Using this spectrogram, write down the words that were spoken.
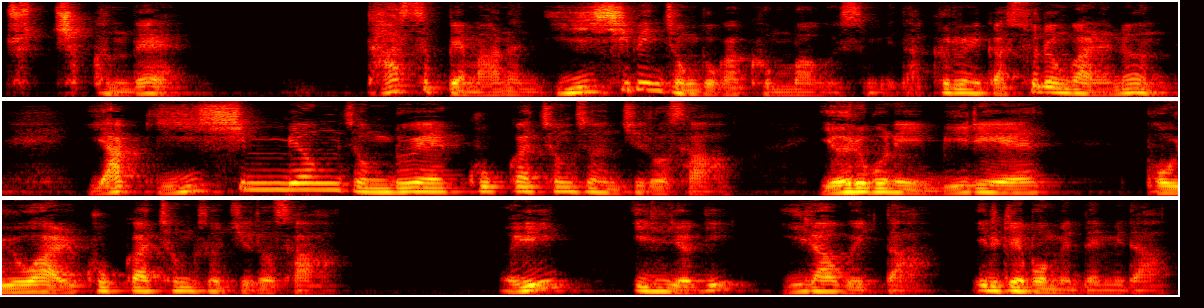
추측컨대 다섯 배 많은 20인 정도가 근무하고 있습니다. 그러니까 수련관에는 약 20명 정도의 국가 청소년 지도사, 여러분의 미래에 보유할 국가 청소년 지도사의 인력이 일하고 있다. 이렇게 보면 됩니다.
